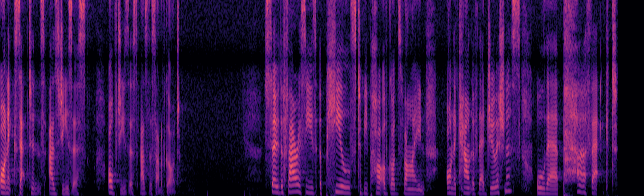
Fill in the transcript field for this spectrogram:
on acceptance as Jesus, of Jesus as the Son of God. So the Pharisees' appeals to be part of God's vine on account of their Jewishness or their perfect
